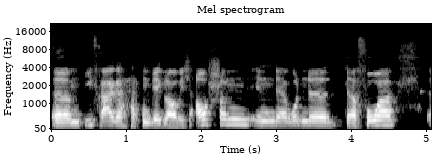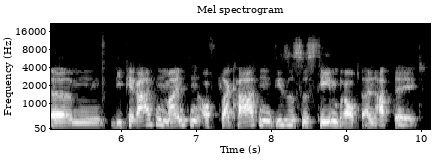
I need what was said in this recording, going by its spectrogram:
Ähm, die Frage hatten wir, glaube ich, auch schon in der Runde davor. Ähm, die Piraten meinten auf Plakaten, dieses System braucht ein Update.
